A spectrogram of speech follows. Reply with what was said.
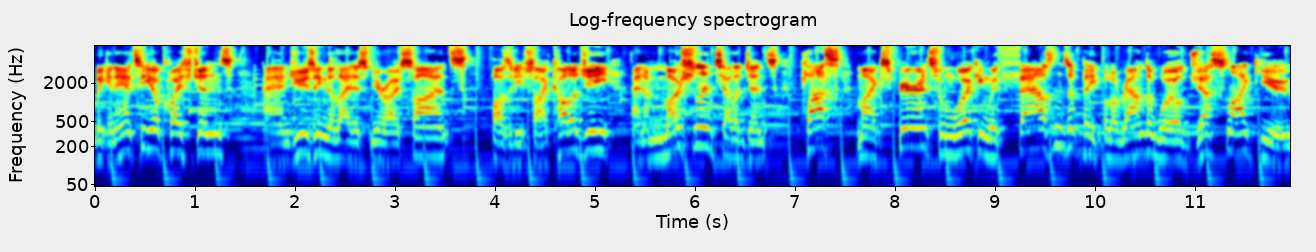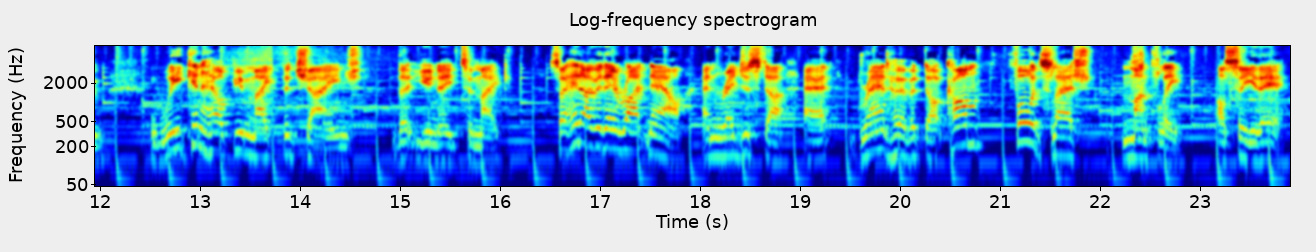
we can answer your questions, and using the latest neuroscience, positive psychology, and emotional intelligence, plus my experience from working with thousands of people around the world just like you, we can help you make the change that you need to make. So head over there right now and register at grantherbert.com forward slash monthly. I'll see you there.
